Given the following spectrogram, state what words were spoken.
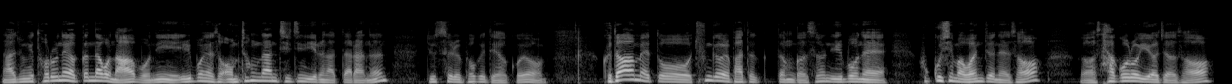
나중에 토론회가 끝나고 나와 보니 일본에서 엄청난 지진이 일어났다라는 뉴스를 보게 되었고요. 그 다음에 또 충격을 받았던 것은 일본의 후쿠시마 원전에서 어, 사고로 이어져서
